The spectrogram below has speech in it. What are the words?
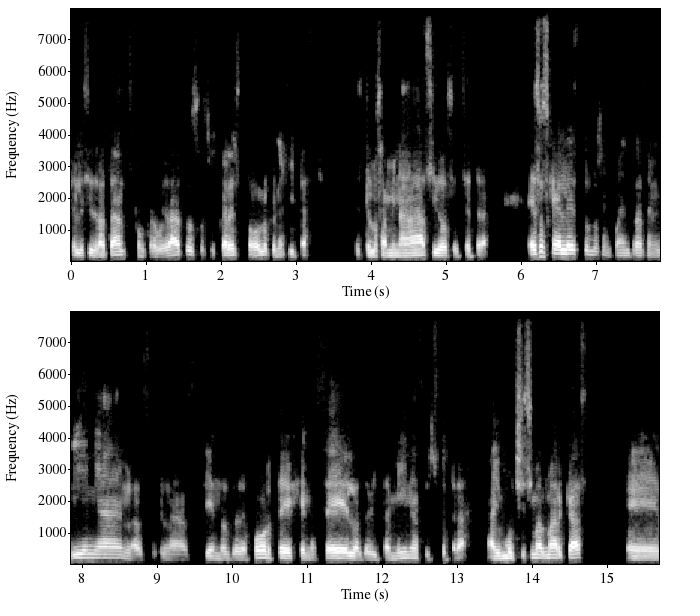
Geles hidratantes con carbohidratos, azúcares, todo lo que necesitas. Este, los aminoácidos, etcétera. Esos geles tú los encuentras en línea, en las, en las tiendas de deporte, GNC, los de vitaminas, etcétera. Hay muchísimas marcas eh,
